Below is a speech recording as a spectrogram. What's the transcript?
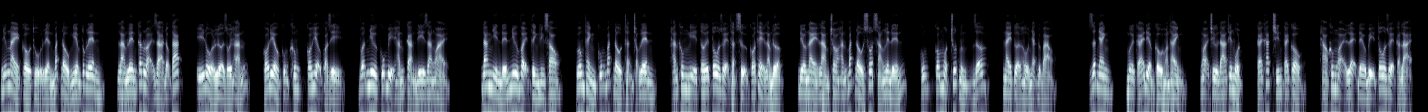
những này cầu thủ liền bắt đầu nghiêm túc lên, làm lên các loại giả động tác, ý đồ lừa dối hắn, có điều cũng không có hiệu quả gì, vẫn như cũng bị hắn cản đi ra ngoài. Đang nhìn đến như vậy tình hình sau, Vương Thành cũng bắt đầu thận trọng lên, hắn không nghĩ tới Tô Duệ thật sự có thể làm được, điều này làm cho hắn bắt đầu sốt sáng lên đến, cũng có một chút mừng rỡ, này tựa hồ nhặt được bảo. Rất nhanh, 10 cái điểm cầu hoàn thành, ngoại trừ đá thiên một, cái khác 9 cái cầu, hào không ngoại lệ đều bị Tô Duệ cản lại,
